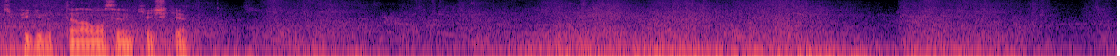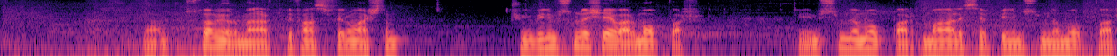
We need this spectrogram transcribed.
İki peki bitten almasaydın keşke. Ben tutamıyorum ben artık defansiflerimi açtım. Çünkü benim üstümde şey var mob var. Benim üstümde mob var. Maalesef benim üstümde mob var.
